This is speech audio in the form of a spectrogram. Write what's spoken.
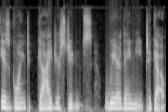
is going to guide your students where they need to go.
